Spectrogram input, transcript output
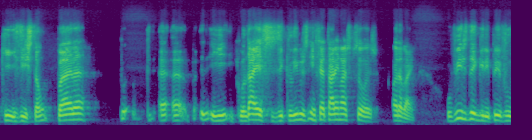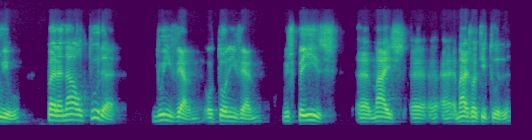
que existam para, e quando há esses desequilíbrios, infectarem mais pessoas. Ora bem, o vírus da gripe evoluiu para, na altura do inverno, outono e inverno, nos países mais, a mais latitude,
